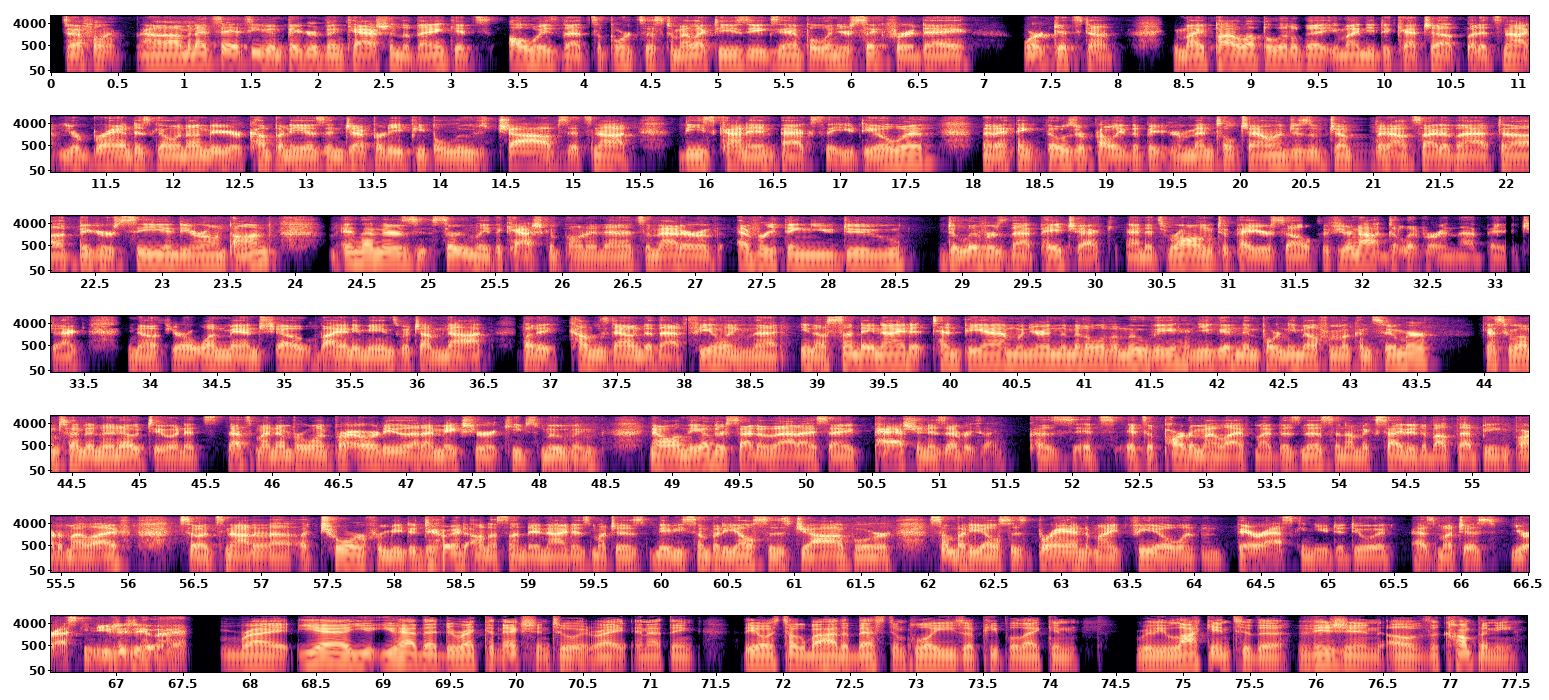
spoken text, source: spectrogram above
Definitely. Um, and I'd say it's even bigger than cash in the bank. It's always that support system. I like to use the example when you're sick for a day work gets done. You might pile up a little bit, you might need to catch up, but it's not your brand is going under, your company is in jeopardy, people lose jobs. It's not these kind of impacts that you deal with. That I think those are probably the bigger mental challenges of jumping outside of that uh, bigger sea into your own pond. And then there's certainly the cash component, and it's a matter of everything you do delivers that paycheck and it's wrong to pay yourself if you're not delivering that paycheck you know if you're a one man show by any means which I'm not but it comes down to that feeling that you know Sunday night at 10 p.m. when you're in the middle of a movie and you get an important email from a consumer guess who I'm sending a note to? And it's that's my number one priority that I make sure it keeps moving. Now on the other side of that, I say passion is everything because it's it's a part of my life, my business, and I'm excited about that being part of my life. So it's not a, a chore for me to do it on a Sunday night as much as maybe somebody else's job or somebody else's brand might feel when they're asking you to do it as much as you're asking you to do it. Right. Yeah, you you have that direct connection to it, right? And I think they always talk about how the best employees are people that can really lock into the vision of the company.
